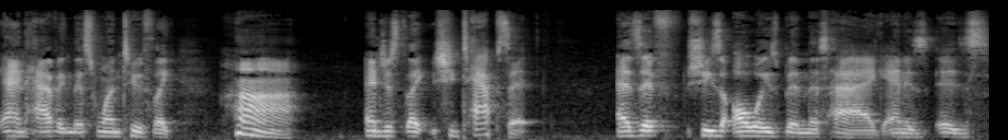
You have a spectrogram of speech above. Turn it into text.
and having this one tooth. Like, huh? And just like she taps it as if she's always been this hag and is is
